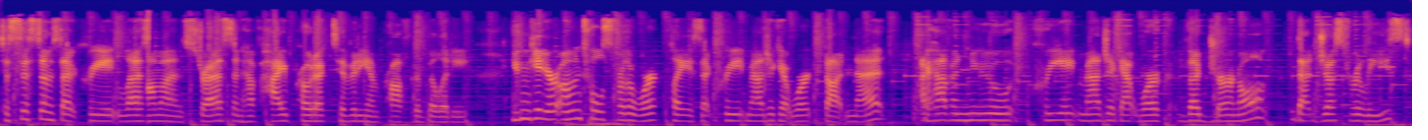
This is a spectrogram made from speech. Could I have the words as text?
to systems that create less drama and stress and have high productivity and profitability. You can get your own tools for the workplace at createmagicatwork.net. I have a new Create Magic at Work, the journal that just released,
